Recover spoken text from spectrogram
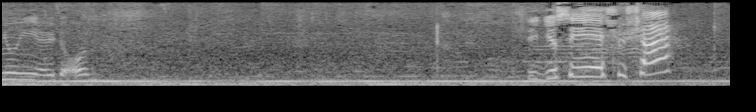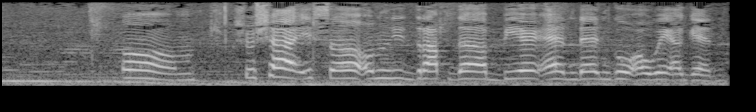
New Year doon. Did you see Shusha? Um, Shusha is uh, only drop the beer and then go away again.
